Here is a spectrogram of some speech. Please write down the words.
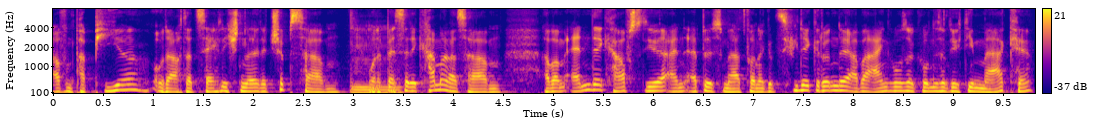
auf dem Papier oder auch tatsächlich schnellere Chips haben mhm. oder bessere Kameras haben. Aber am Ende kaufst du dir ein Apple-Smartphone. Da gibt es viele Gründe, aber ein großer Grund ist natürlich die Marke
